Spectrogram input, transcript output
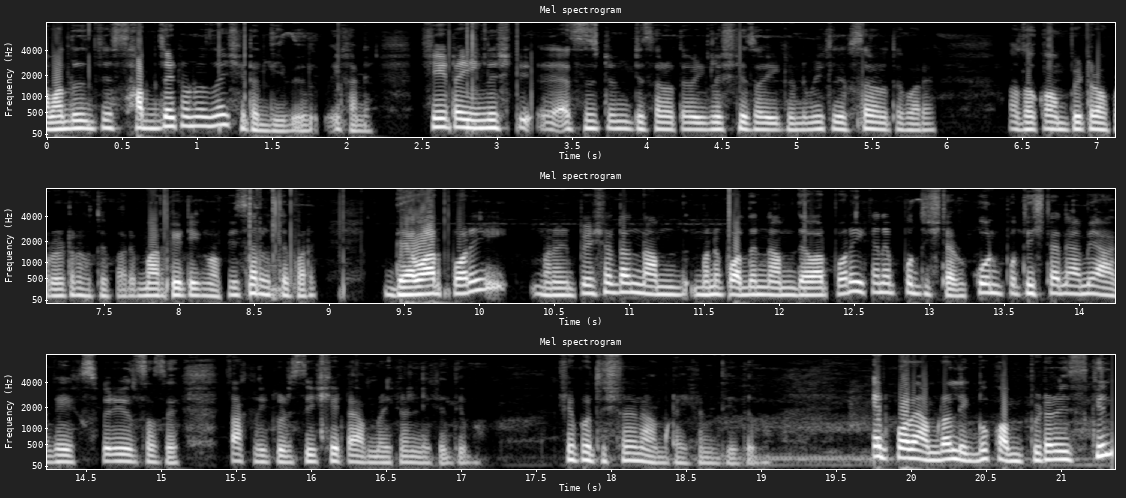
আমাদের যে সাবজেক্ট অনুযায়ী সেটা দিবে এখানে। সেটা ইংলিশ অ্যাসিস্ট্যান্ট টিচার হতে পারে ইংলিশ টিচার ইকোনমিক্স লেকচার হতে পারে, অথবা কম্পিউটার অপারেটর হতে পারে মার্কেটিং অফিসার হতে পারে। দেওয়ার পরেই মানে পেশাটার নাম মানে পদের নাম দেওয়ার পরে এখানে প্রতিষ্ঠান, কোন প্রতিষ্ঠানে আমি আগে এক্সপিরিয়েন্স আছে, চাকরি করেছি, সেটা আমরা এখানে লিখে দেবো। সেই প্রতিষ্ঠানের নামটা এখানে দিয়ে দেবো। এরপরে আমরা লিখব কম্পিউটার স্কিল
